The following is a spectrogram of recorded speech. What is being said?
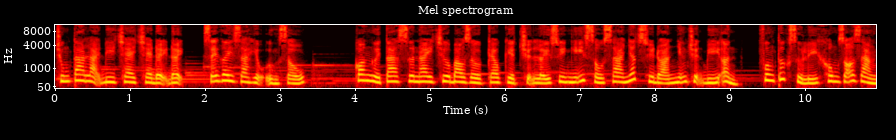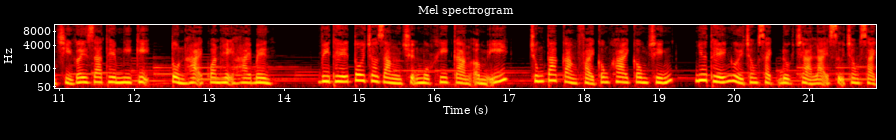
chúng ta lại đi che che đậy đậy, sẽ gây ra hiệu ứng xấu. Con người ta xưa nay chưa bao giờ keo kiệt chuyện lấy suy nghĩ xấu xa nhất suy đoán những chuyện bí ẩn, phương thức xử lý không rõ ràng chỉ gây ra thêm nghi kỵ, tổn hại quan hệ hai bên. Vì thế tôi cho rằng chuyện một khi càng ẩm ý, chúng ta càng phải công khai công chính, như thế người trong sạch được trả lại sự trong sạch.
